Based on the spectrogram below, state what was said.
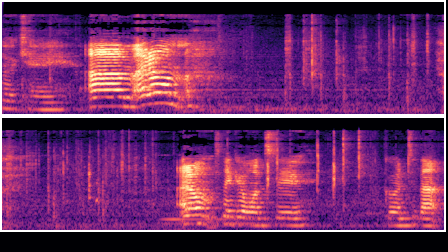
Okay. Um, I don't. I don't think I want to go into that.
